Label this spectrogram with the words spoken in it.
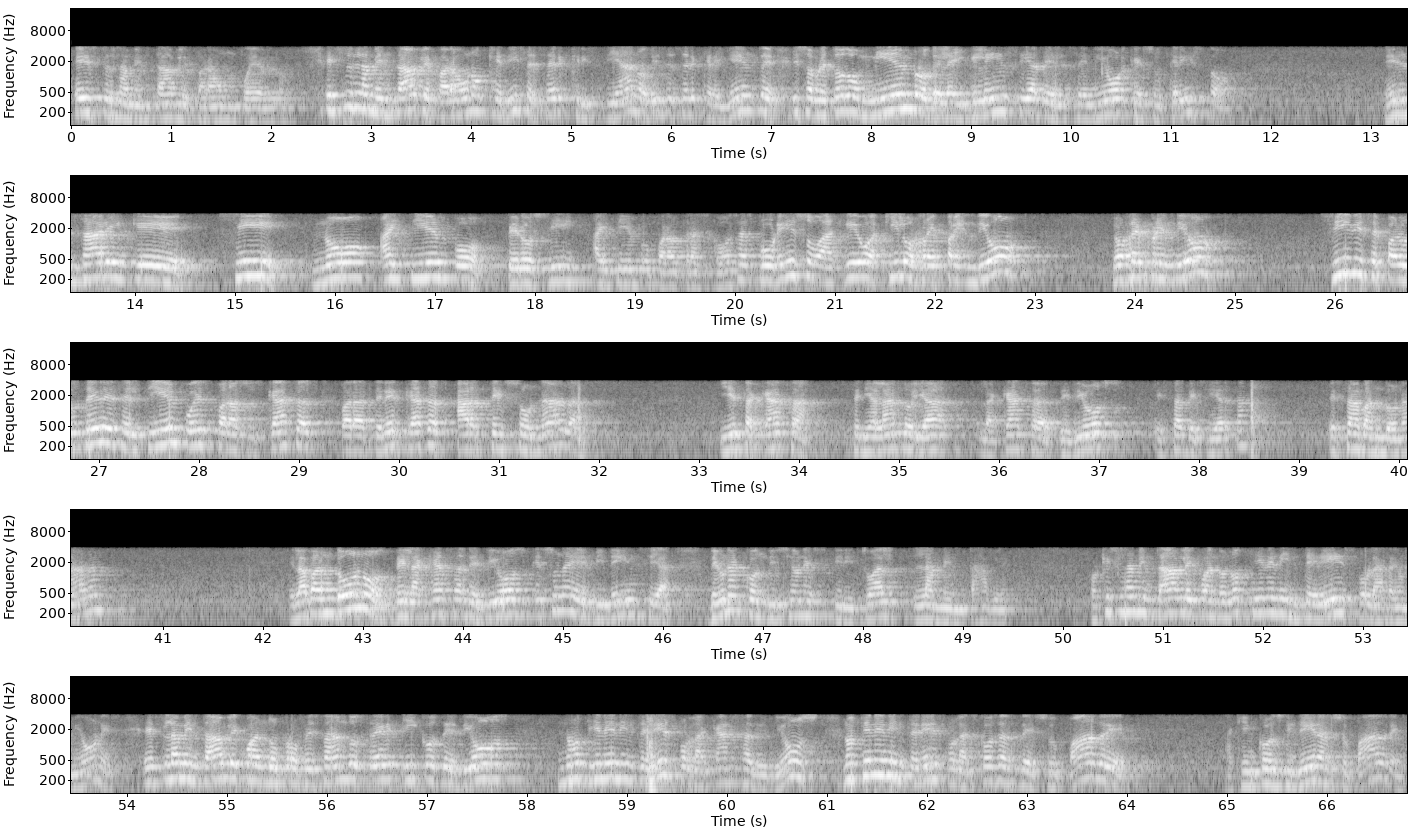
Esto es lamentable para un pueblo. Esto es lamentable para uno que dice ser cristiano, dice ser creyente y sobre todo miembro de la iglesia del Señor Jesucristo. Pensar en que sí, no hay tiempo, pero sí hay tiempo para otras cosas. Por eso Ageo aquí lo reprendió. Lo reprendió. Sí, dice, para ustedes el tiempo es para sus casas, para tener casas artesonadas. Y esta casa, señalando ya la casa de Dios, está desierta, está abandonada. El abandono de la casa de Dios es una evidencia de una condición espiritual lamentable. Porque es lamentable cuando no tienen interés por las reuniones. Es lamentable cuando profesando ser hijos de Dios no tienen interés por la casa de Dios. No tienen interés por las cosas de su Padre, a quien consideran su Padre.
